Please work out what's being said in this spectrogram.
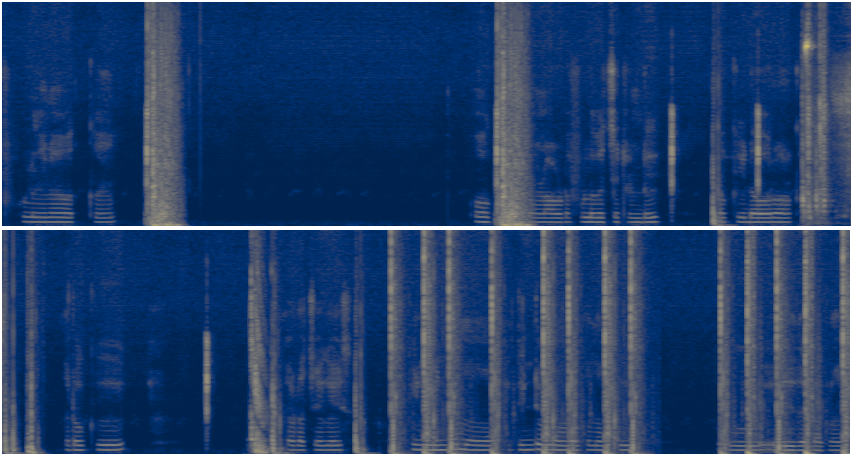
ഫുള്ളിങ്ങനെ വെക്കാം ഓക്കെ നമ്മൾ അവിടെ ഫുള്ള് വെച്ചിട്ടുണ്ട്. നമുക്ക് ഈ ഡോർ തുറക്കാം. എന്നിട്ടൊക്കെ അടച്ചേ ഗൈസ് ഇനി ഇതിന്റെ മോ ഇതിന്റെ മുകളിലോട്ട് നമുക്ക് ഇതുണ്ടാക്കണം.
